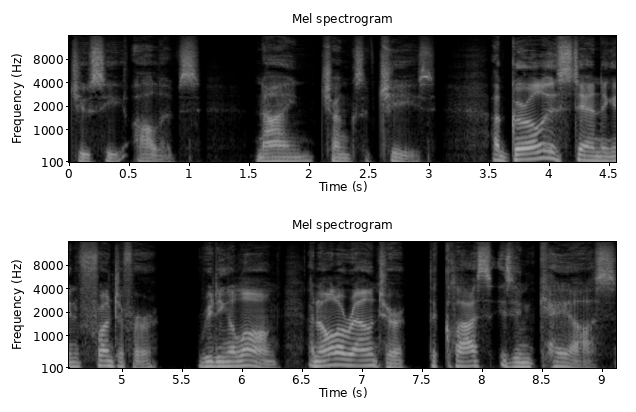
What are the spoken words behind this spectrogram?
juicy olives, nine chunks of cheese. A girl is standing in front of her, reading along, and all around her, the class is in chaos,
